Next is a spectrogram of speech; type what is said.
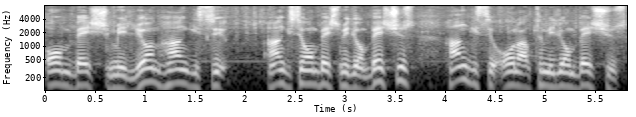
15 milyon, hangisi hangisi 15 milyon 500, hangisi 16 milyon 500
